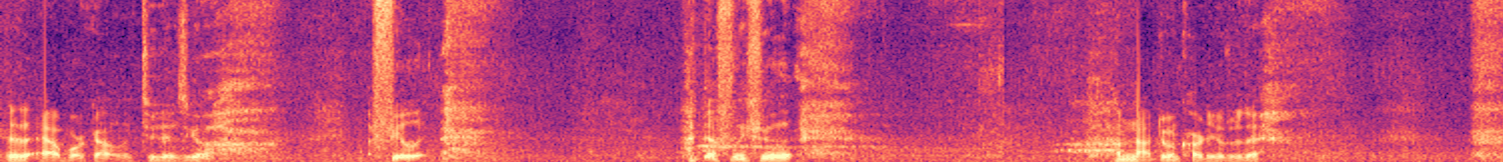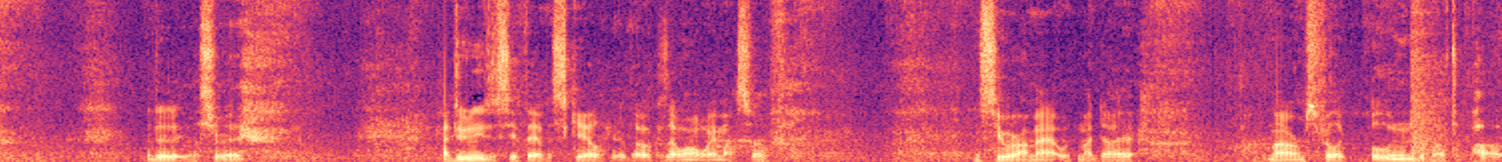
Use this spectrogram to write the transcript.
I did an ab workout like two days ago. I feel it. I definitely feel it. I'm not doing cardio today. I did it yesterday. I do need to see if they have a scale here though, because I want to weigh myself and see where I'm at with my diet. My arms feel like balloons about to pop.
